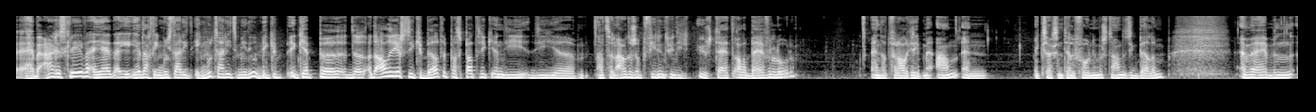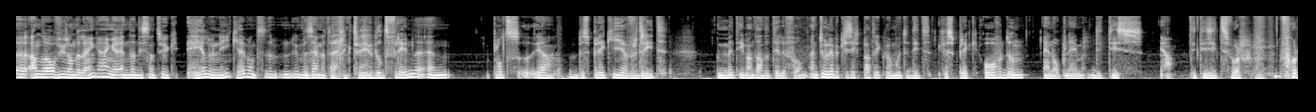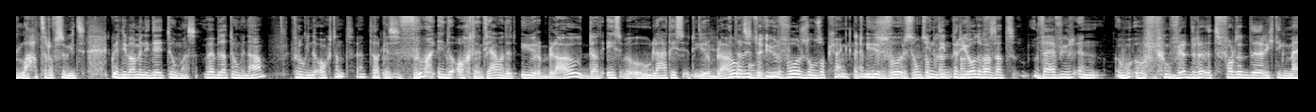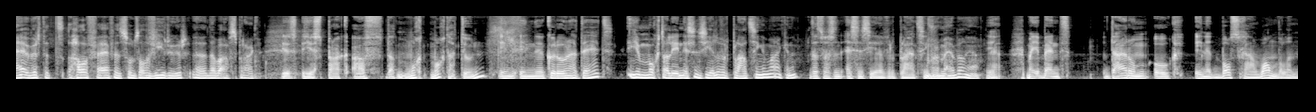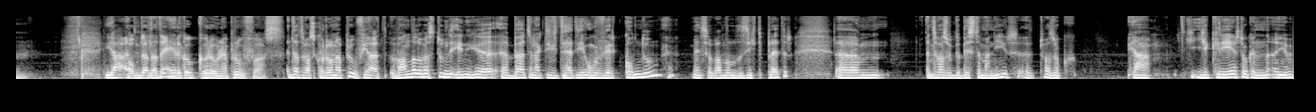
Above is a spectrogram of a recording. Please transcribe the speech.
hebben aangeschreven en jij, je dacht, ik, moest daar iets, ik moet daar iets mee doen. Ik, ik heb uh, de, de allereerste die ik gebeld heb was Patrick en die, die uh, had zijn ouders op 24 uur tijd allebei verloren. En dat verhaal greep mij aan en ik zag zijn telefoonnummer staan, dus ik bel hem. En wij hebben uh, anderhalf uur aan de lijn gehangen. En dat is natuurlijk heel uniek, hè, want we zijn uiteindelijk twee wildvreemden. En plots ja, bespreek je je verdriet met iemand aan de telefoon. En toen heb ik gezegd, Patrick, we moeten dit gesprek overdoen en opnemen. Dit is ja, dit is iets voor, voor later of zoiets. Ik weet niet wat mijn idee toen was. We hebben dat toen gedaan, vroeg in de ochtend. Hè, telkens. Vroeg in de ochtend, ja, want het uur blauw, dat is, hoe laat is het uur blauw? Dat is het uur voor zonsopgang. Het uur dus voor zonsopgang. In die periode was dat vijf uur en hoe, hoe, hoe verder het vorderde richting mei, werd het half vijf en soms al vier uur eh, dat we afspraken. Je, je sprak af, dat mocht, mocht dat toen, in, in de coronatijd? Je mocht alleen essentiële verplaatsingen maken. Hè? Dat was een essentiële verplaatsing. Voor mij wel, ja. ja. Maar je bent daarom ook in het bos gaan wandelen. Ja, het- Omdat dat denk- eigenlijk ook coronaproof was. Dat was coronaproof. Ja, het wandelen was toen de enige eh, buitenactiviteit die je ongeveer kon doen. Hè. Mensen wandelden zich te pletter. Ehm, het was ook de beste manier. Het was ook... Ja, je creëert ook een... eh, Je,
